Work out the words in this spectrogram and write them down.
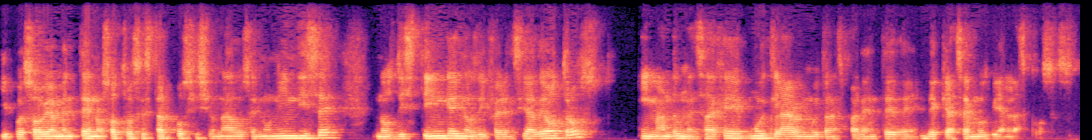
y pues obviamente nosotros estar posicionados en un índice nos distingue y nos diferencia de otros y manda un mensaje muy claro y muy transparente de, que hacemos bien las cosas.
